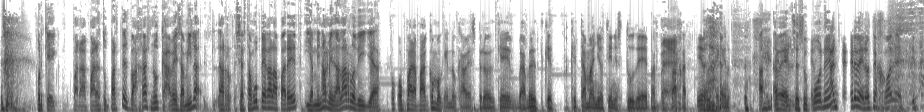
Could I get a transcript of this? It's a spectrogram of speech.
sí. Porque para, para tus partes bajas no cabes. A mí la, la sea, está muy pegada la pared y a mí no me da la rodilla. Como para, para- como que no cabes, pero que, a ver, ¿qué, qué tamaño tienes tú de partes Bah. bajas? tío? Que no. A, a ver, El- se supone... gigante verde, no te jodes. tío.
